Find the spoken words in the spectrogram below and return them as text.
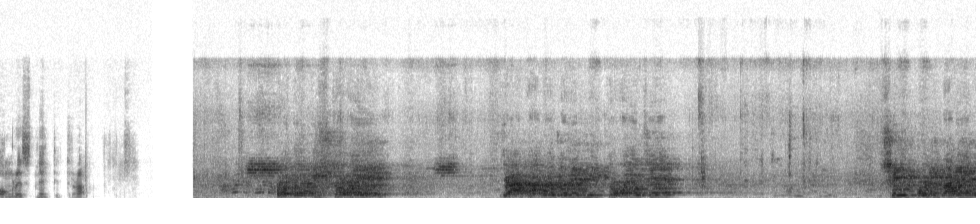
কংগ্রেস নেতৃত্বরা। মৃত্যু হয়েছে সেই পরিবারের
